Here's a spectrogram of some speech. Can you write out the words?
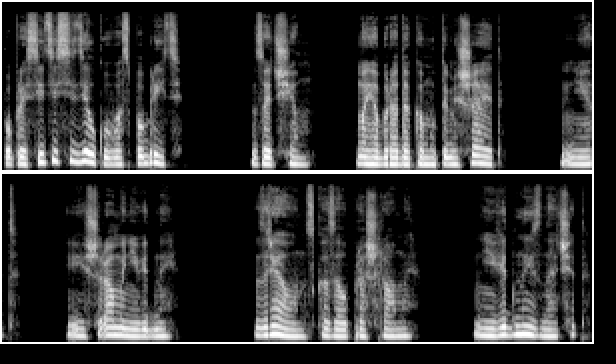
Попросите сиделку вас побрить. Зачем? Моя борода кому-то мешает. Нет, и шрамы не видны. Зря он сказал про шрамы. Не видны, значит.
